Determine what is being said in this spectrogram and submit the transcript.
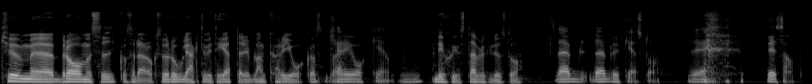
Kul med bra musik och sådär också, roliga aktiviteter, ibland karaoke och sånt där. Karaoke. Mm. Det är schysst, där brukar du stå. Där, där brukar jag stå. Det, det är sant.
